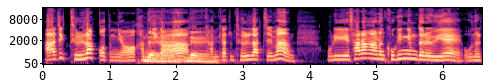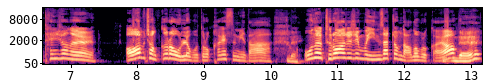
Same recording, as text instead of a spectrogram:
아직 덜 났거든요. 감기가. 네, 네. 그 감기가 좀 덜 났지만 우리 사랑하는 고객님들을 위해 오늘 텐션을 엄청 끌어올려 보도록 하겠습니다. 네. 오늘 들어와 주신 분 인사 좀 나눠볼까요? 네.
